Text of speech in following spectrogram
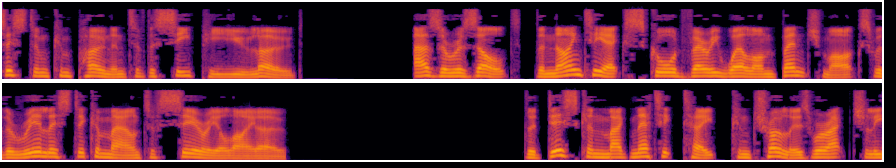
system component of the CPU load. As a result, the 90X scored very well on benchmarks with a realistic amount of serial I.O. The disk and magnetic tape controllers were actually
